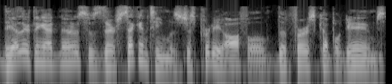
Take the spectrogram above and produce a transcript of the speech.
the other thing I'd noticed was their second team was just pretty awful the first couple games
